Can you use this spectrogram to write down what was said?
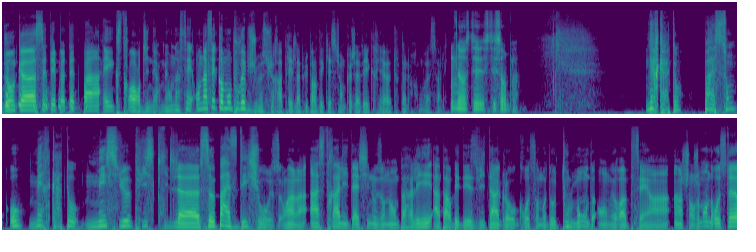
Donc, euh, c'était peut-être pas extraordinaire. Mais on a, fait, on a fait comme on pouvait. Puis je me suis rappelé de la plupart des questions que j'avais écrites euh, tout à l'heure. En vrai, ça. Non, c'était sympa. Mercato. Passons au mercato, messieurs, puisqu'il euh, se passe des choses. Voilà, Astral, Itachi nous en ont parlé. À part BDS Vita, gros- grosso modo, tout le monde en Europe fait un changement de roster.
